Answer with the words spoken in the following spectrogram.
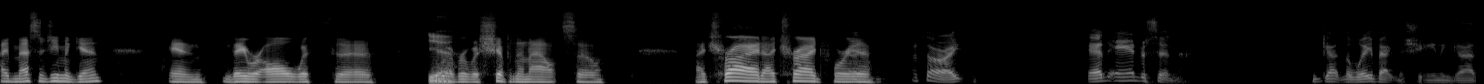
I messaged him again, and they were all with the Yeah. whoever was shipping them out. So I tried, I tried for you. That's all right. Ed Anderson. He got in the Wayback Machine and got.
